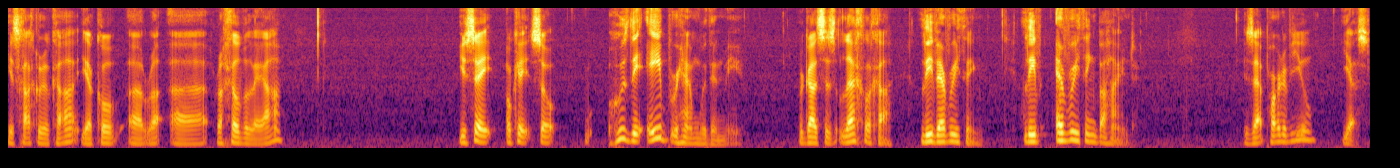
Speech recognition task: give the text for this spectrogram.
Yitzchak Rivka, Yaakov, uh, uh, Rachel v'Leah. You say, okay, so who's the Abraham within me? Where God says, Lech lecha, leave everything, leave everything behind. Is that part of you? Yes.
